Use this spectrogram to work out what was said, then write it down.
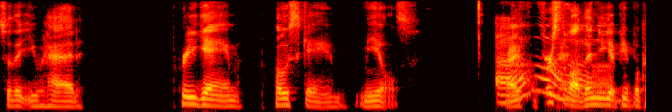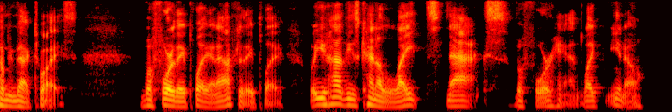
so that you had pre-game, post-game meals, right? First of all, then you Oh. get people coming back twice before they play and after they play. But you have these kind of light snacks beforehand, like, you know,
